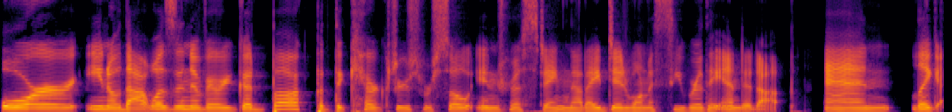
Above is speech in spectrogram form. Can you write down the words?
Or, you know, that wasn't a very good book, but the characters were so interesting that I did want to see where they ended up. And like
